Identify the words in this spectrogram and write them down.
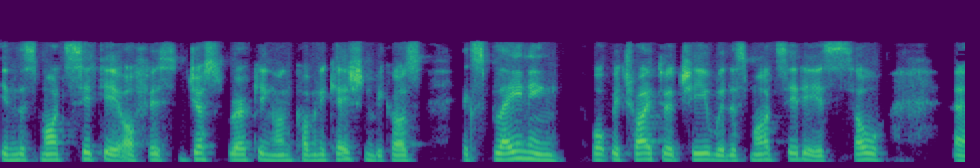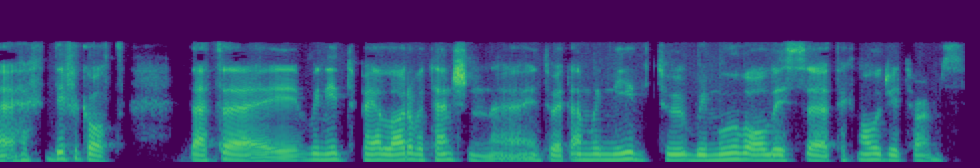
in the smart city office, just working on communication because explaining what we try to achieve with the smart city is so uh, difficult that uh, we need to pay a lot of attention uh, into it, and we need to remove all these uh, technology terms.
